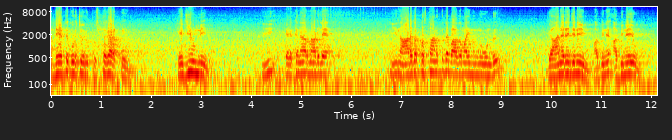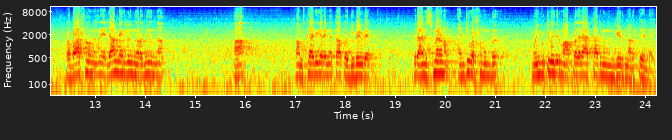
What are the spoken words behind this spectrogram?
അദ്ദേഹത്തെക്കുറിച്ച് ഒരു പുസ്തകം ഇറക്കുകയും കെ ജി ഉണ്ണി ഈ കിഴക്കനാർനാടിലെ ഈ നാടക പ്രസ്ഥാനത്തിന്റെ ഭാഗമായി നിന്നുകൊണ്ട് ഗാനരചനയും അഭിനയ അഭിനയവും പ്രഭാഷണവും അങ്ങനെ എല്ലാ മേഖലയിലും നിറഞ്ഞു നിന്ന ആ സാംസ്കാരിക രംഗത്ത് ആ പ്രതിഭയുടെ ഒരു അനുസ്മരണം അഞ്ച് വർഷം മുമ്പ് മൊയ്ൻകുട്ടി വൈദ്യർ മാപ്പിളകല അക്കാദമി മുൻകേട് നടത്തുകയുണ്ടായി.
